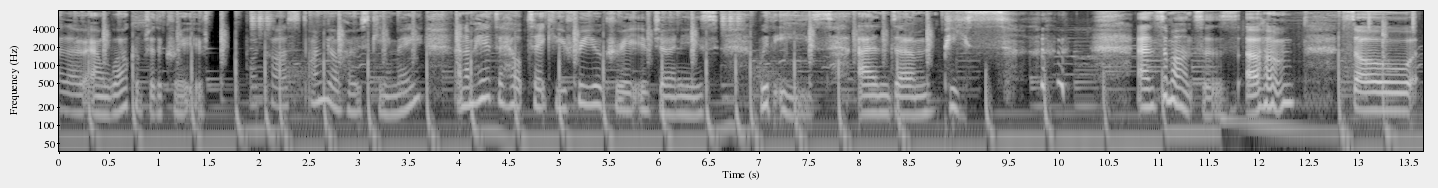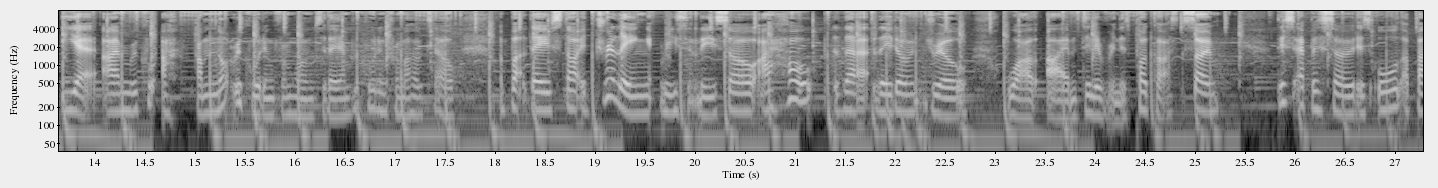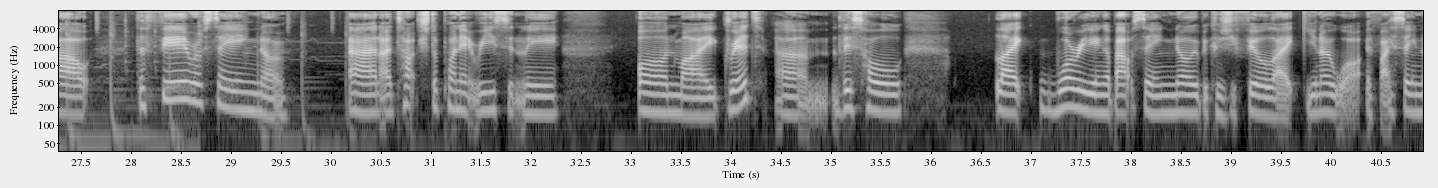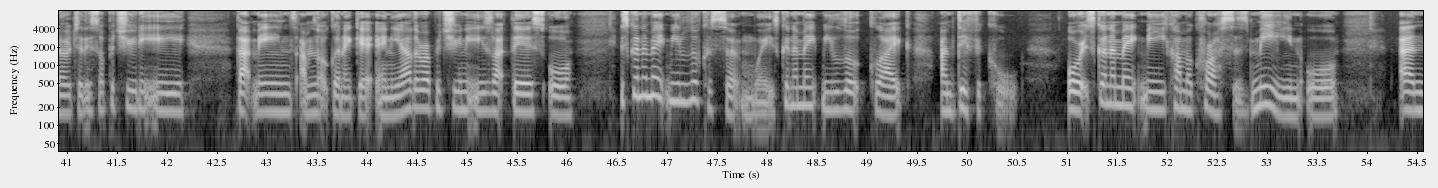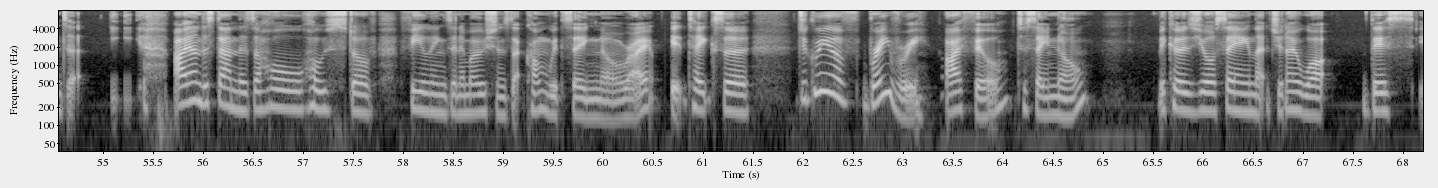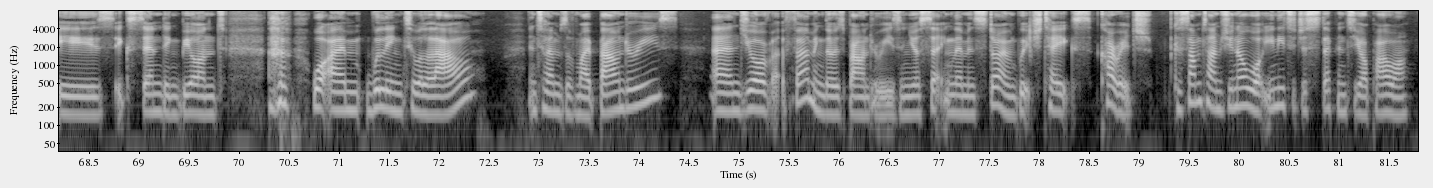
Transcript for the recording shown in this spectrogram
Hello and welcome to the Creative Podcast. I'm your host, Kei Maye, and I'm here to help take you through your creative journeys with ease and um, peace and some answers. Um, so yeah, I'm record. Uh, I'm not recording from home today. I'm recording from a hotel, but they've started drilling recently, so I hope that they don't drill while I'm delivering this podcast. So this episode is all about the fear of saying no and I touched upon it recently on my grid. Um, this whole like worrying about saying no because you feel like, you know what, if I say no to this opportunity, that means I'm not going to get any other opportunities like this, or it's going to make me look a certain way. It's going to make me look like I'm difficult, or it's going to make me come across as mean, or, and I understand there's a whole host of feelings and emotions that come with saying no, right? It takes a degree of bravery, I feel, to say no, because you're saying that, you know what, this is extending beyond what I'm willing to allow in terms of my boundaries. And you're affirming those boundaries and you're setting them in stone, which takes courage. Because sometimes, you know what, you need to just step into your power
